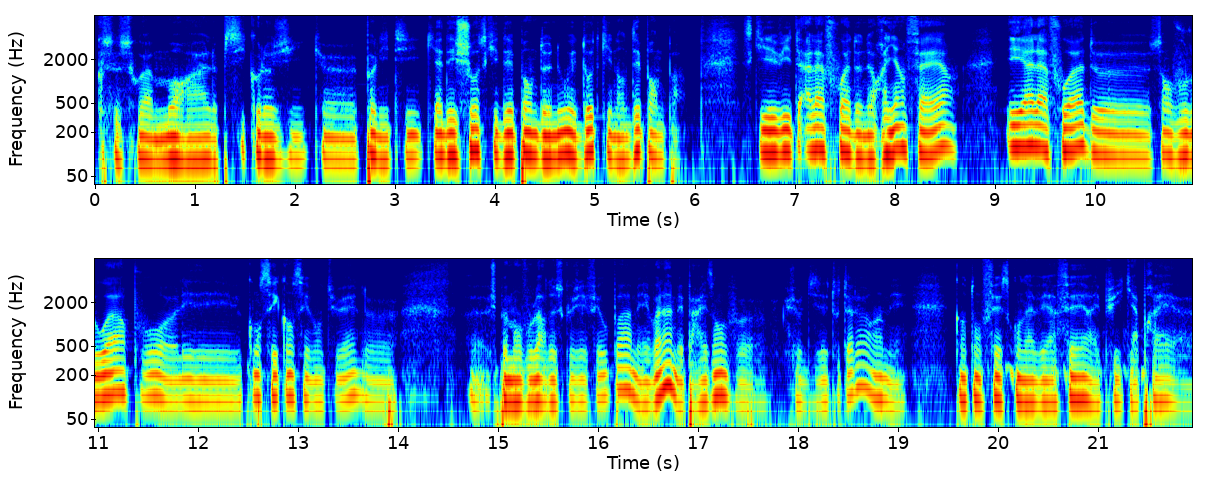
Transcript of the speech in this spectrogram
que ce soit morale, psychologique, euh, politique, il y a des choses qui dépendent de nous et d'autres qui n'en dépendent pas. Ce qui évite à la fois de ne rien faire et à la fois de s'en vouloir pour les conséquences éventuelles. je peux m'en vouloir de ce que j'ai fait ou pas, mais voilà. Mais par exemple, je le disais tout à l'heure, hein, mais quand on fait ce qu'on avait à faire et puis qu'après euh,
